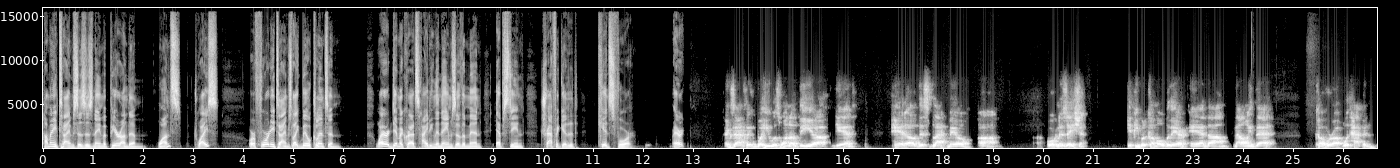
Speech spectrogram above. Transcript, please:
How many times does his name appear on them? Once? Twice? Or 40 times like Bill Clinton? Why are Democrats hiding the names of the men Epstein trafficked kids for? Eric? Exactly. Well, he was one of the, uh, again, head of this blackmail uh, organization. Get people to come over there, and um, not only that, cover up what happened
